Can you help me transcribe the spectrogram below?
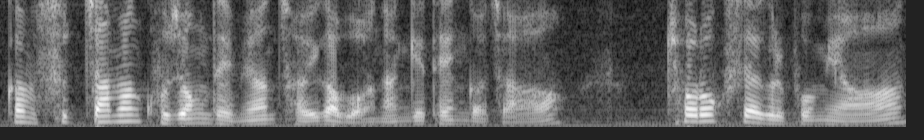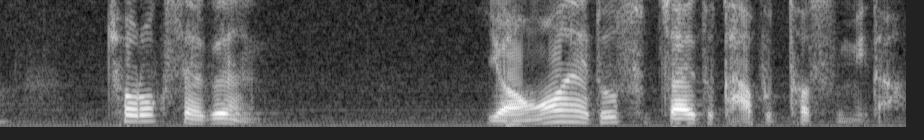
그럼 숫자만 고정되면 저희가 원한 게 된 거죠. 초록색을 보면 초록색은 영어에도 숫자에도 다 붙었습니다.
